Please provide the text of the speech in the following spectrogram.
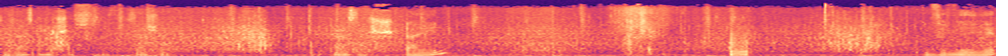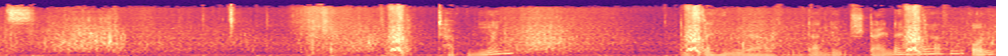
Guck da ist auch ein Schiffswrack. Sehr schön. Da ist ein Stein. Und wenn wir jetzt... Tab nehmen, das dahin werfen, dann den Stein dahin werfen und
